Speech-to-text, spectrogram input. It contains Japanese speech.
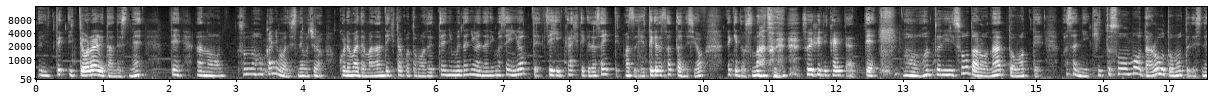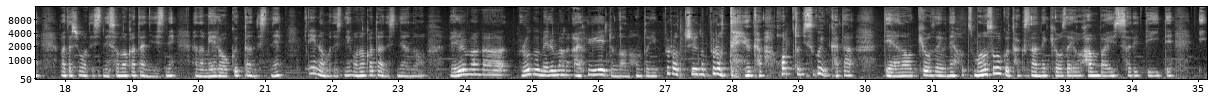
言って言っておられたんですね。であのその他にもですねもちろんこれまで学んできたことも絶対に無駄にはなりませんよって是非生かしてくださいってまず言ってくださったんですよ。だけどその後で そういうふうに書いてあってもう本当にそうだろうなと思ってまさにきっとそう思うだろうと思ってですね私もですねその方にですねあのメールを送ったんですね。っていうのもですねこの方はですねあのメルマガブログメルマガアフィリエイトのあの本当にプロ中のプロっていうか本当にすごい方であの教材をねものすごくたくさんね教教材を販売されていて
